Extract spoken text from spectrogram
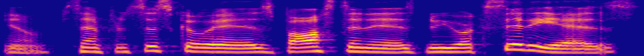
You know, San Francisco is, Boston is, New York City is.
